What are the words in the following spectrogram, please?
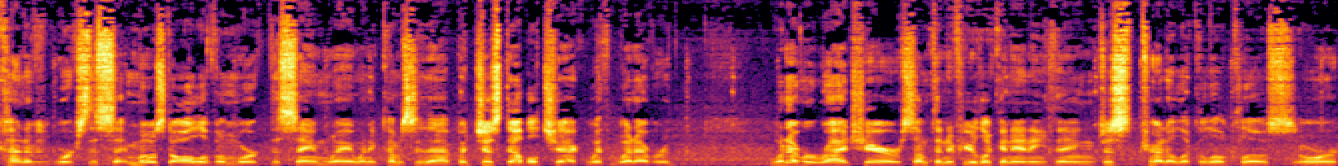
kind of works the same. Most all of them work the same way when it comes to that. But just double check with whatever whatever rideshare or something. If you're looking at anything, just try to look a little close or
